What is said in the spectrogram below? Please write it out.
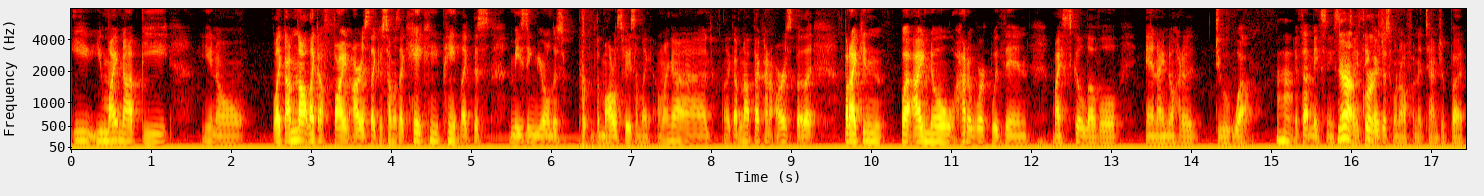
you, you might not be, you know, like I'm not like a fine artist. Like if someone's like, "Hey, can you paint like this amazing mural on this per- the model's face?" I'm like, "Oh my god!" Like I'm not that kind of artist, but like, but I can, but I know how to work within my skill level, and I know how to do it well. Mm-hmm. If that makes any sense. Yeah, I think I just went off on a tangent, but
